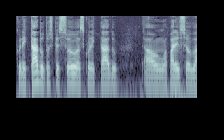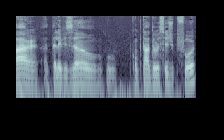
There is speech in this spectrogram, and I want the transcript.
conectado a outras pessoas, conectado a um aparelho celular, a televisão, o computador, seja o que for,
